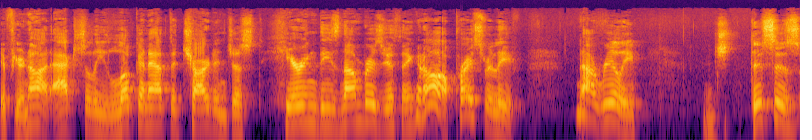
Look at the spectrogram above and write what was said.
If you're not actually looking at the chart and just hearing these numbers, you're thinking, oh, price relief. Not really this is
